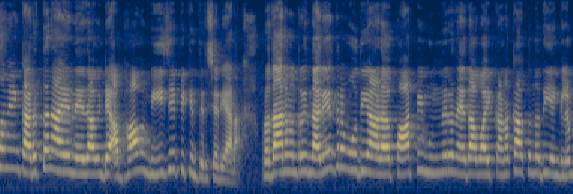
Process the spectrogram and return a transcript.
സമയം കരുത്തനായ നേതാവിന്റെ അഭാവം ബി ജെ പിക്കും തിരിച്ചടിയാണ്. പ്രധാനമന്ത്രി നരേന്ദ്രമോദിയാണ് പാർട്ടി മുൻനിര നേതാവായി കണക്കാക്കുന്നത് എങ്കിലും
